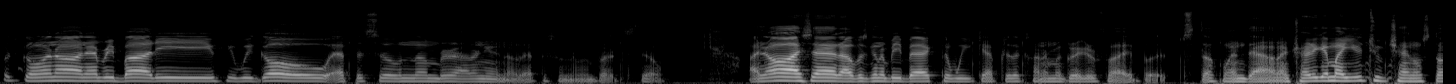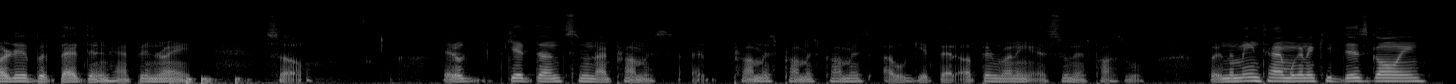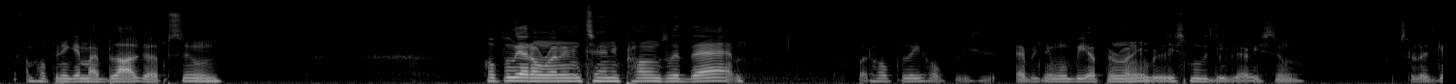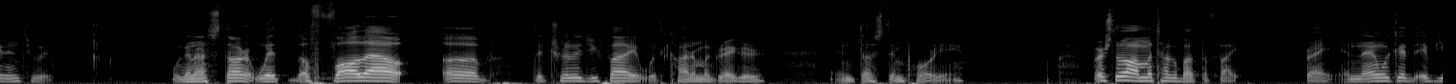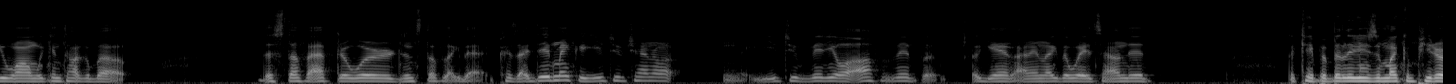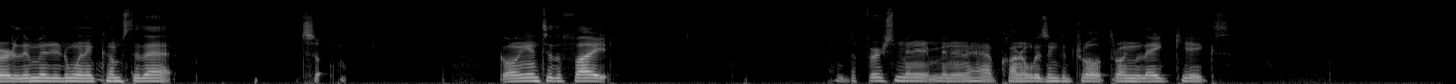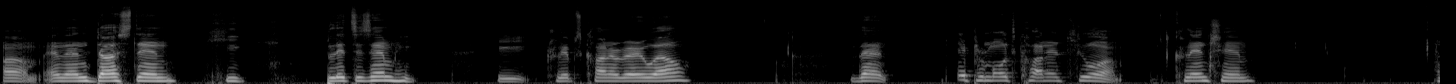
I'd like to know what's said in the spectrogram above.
What's going on, everybody? Here we go. Episode number. I don't even know the episode number, but still. I know I said I was going to be back the week after the Conor McGregor fight, but stuff went down. I tried to get my YouTube channel started, but that didn't happen, right? So, it'll get done soon, I promise. I promise, promise, promise. I will get that up and running as soon as possible. But in the meantime, we're going to keep this going. I'm hoping to get my blog up soon. Hopefully, I don't run into any problems with that. But hopefully, hopefully, everything will be up and running really smoothly very soon. So let's get into it. We're gonna start with the fallout of the trilogy fight with Conor McGregor and Dustin Poirier. First of all, I'm gonna talk about the fight right? And then we could, if you want, we can talk about the stuff afterwards and stuff like that. Cause I did make a YouTube channel, YouTube video off of it, but again, I didn't like the way it sounded. The capabilities of my computer are limited when it comes to that. So, going into the fight, the first minute, minute and a half, Conor was in control, throwing leg kicks um, and then Dustin, he blitzes him. He he clips Conor very well. Then it promotes Conor to um clinch him.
